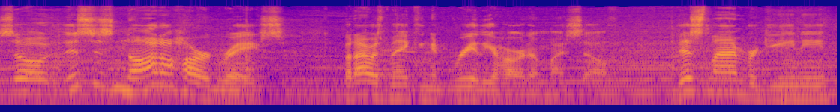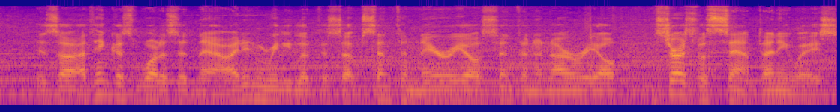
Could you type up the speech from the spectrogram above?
So this is not a hard race but I was making it really hard on myself. This Lamborghini is, uh, I think, is what is it now? I didn't really look this up. Centenario, Centenario. It starts with cent, anyways,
